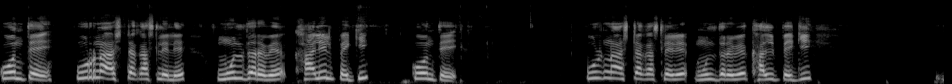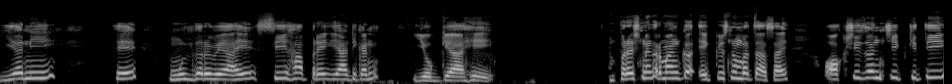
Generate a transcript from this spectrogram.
कोणते? पूर्ण अष्टक असलेले मूलद्रव्य खालीलपैकी कोणते? पूर्ण अष्टक असलेले मूलद्रव्य खालीलपैकी यनी हे मूलद्रव्य आहे. सी हा प्रे या ठिकाणी योग्य आहे. प्रश्न क्रमांक एकवीस नंबरचा असा आहे. ऑक्सिजनची किती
